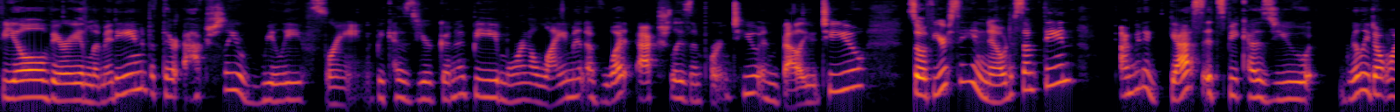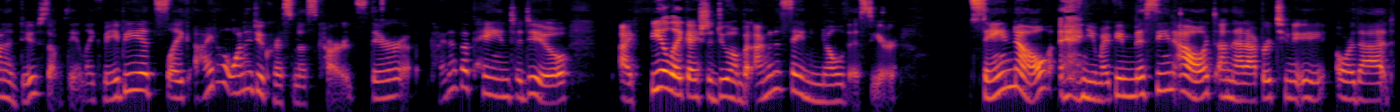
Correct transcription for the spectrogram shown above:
feel very limiting, but they're actually really freeing because you're going to be more in alignment of what actually is important to you and valued to you. So if you're saying no to something, I'm going to guess it's because you really don't want to do something. Like maybe it's like, I don't want to do Christmas cards. They're kind of a pain to do. I feel like I should do them, but I'm going to say no this year. Saying no, and you might be missing out on that opportunity or that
